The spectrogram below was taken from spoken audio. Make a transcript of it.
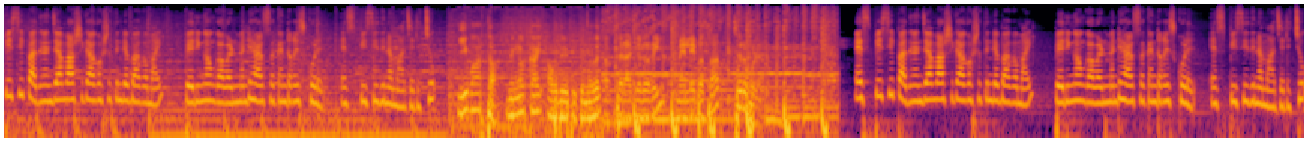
പി സി പതിനഞ്ചാം വാർഷികാഘോഷത്തിന്റെ ഭാഗമായി പെരിങ്ങോം ഗവൺമെന്റ് ഹയർ സെക്കൻഡറി സ്കൂളിൽ എസ് പി സി ദിനം ആചരിച്ചു. ഈ വാർത്ത നിങ്ങൾക്കായി അവതരിപ്പിക്കുന്നത് ചെറുപുഴ. എസ് പി സി പതിനഞ്ചാം വാർഷികാഘോഷത്തിന്റെ ഭാഗമായി പെരിങ്ങോം ഗവൺമെന്റ് ഹയർ സെക്കൻഡറി സ്കൂളിൽ എസ് പി സി ദിനം ആചരിച്ചു.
